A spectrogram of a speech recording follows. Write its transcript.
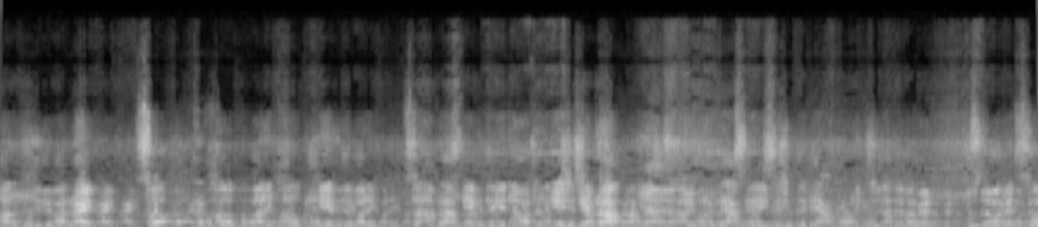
ভালো কিছু দিতে পারে রাইট সো একটা ভালো কোম্পানি ভালো ক্রিয়ে দিতে পারে। আমরা আজকে এখান থেকে নেওয়ার জন্য এসেছি আমরা? আমি মনে করি আজকে এই সেশন থেকে আপনারা অনেক কিছু জানতে পারবেন, বুঝতে পারবেন। সো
